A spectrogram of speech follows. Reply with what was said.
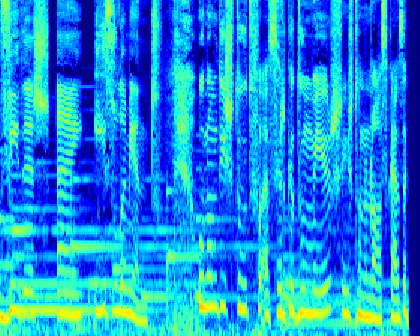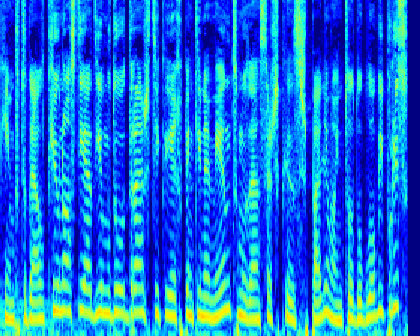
Vidas em isolamento. O nome diz tudo. Há cerca de um mês, isto no nosso caso aqui em Portugal, que o nosso dia a dia mudou drástica e repentinamente, mudanças que se espalham em todo o globo e por isso,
